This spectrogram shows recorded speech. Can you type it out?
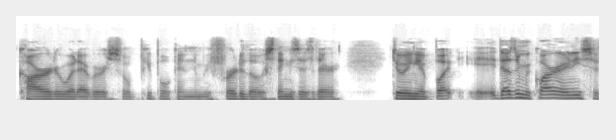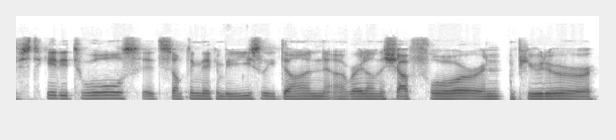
card or whatever, so people can refer to those things as they're doing it. But it doesn't require any sophisticated tools. It's something that can be easily done uh, right on the shop floor or in a computer or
